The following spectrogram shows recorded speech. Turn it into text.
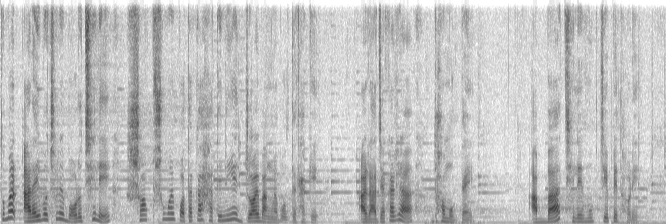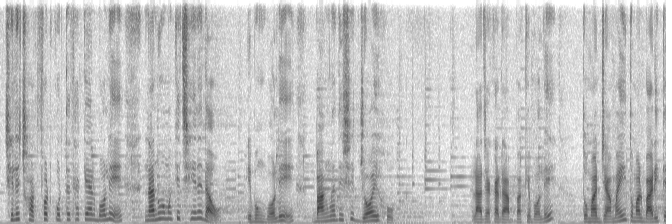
তোমার আড়াই বছরের বড় ছেলে সব সময় পতাকা হাতে নিয়ে জয় বাংলা বলতে থাকে আর রাজাকাররা ধমক দেয়। আব্বা ছেলের মুখ চেপে ধরে। ছেলে ছটফট করতে থাকে আর বলে, নানু আমাকে ছেড়ে দাও এবং বলে বাংলাদেশের জয় হোক। রাজাকার আব্বাকে বলে, তোমার জামাই তোমার বাড়িতে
